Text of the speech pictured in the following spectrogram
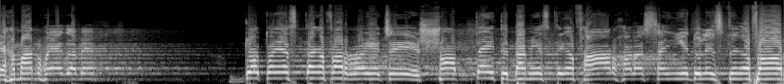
মেহমান হয়ে যাবে। যত ইস্তেগফার রয়েছে সবচাইতে দামি ইস্তেগফার হলো সাইয়্যিদুল ইস্তেগফার।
